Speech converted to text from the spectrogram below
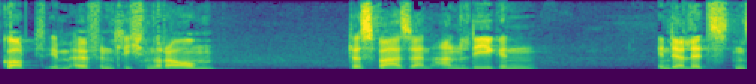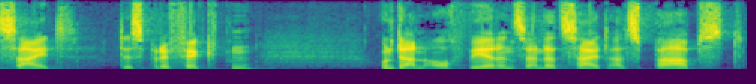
Gott im öffentlichen Raum, das war sein Anliegen in der letzten Zeit des Präfekten und dann auch während seiner Zeit als Papst,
